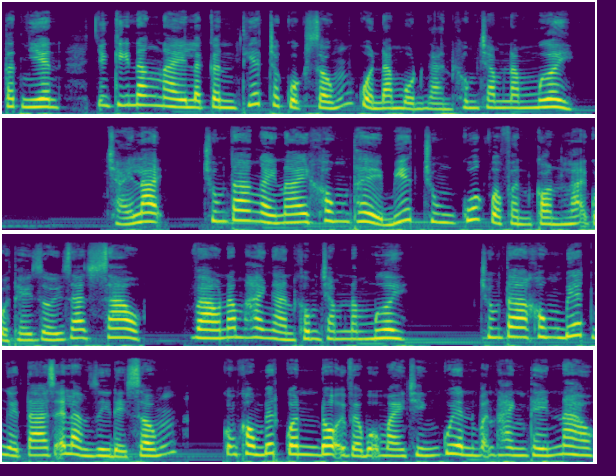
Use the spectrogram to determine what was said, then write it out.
Tất nhiên, những kỹ năng này là cần thiết cho cuộc sống của năm 1050. Trái lại, chúng ta ngày nay không thể biết Trung Quốc và phần còn lại của thế giới ra sao vào năm 2050. Chúng ta không biết người ta sẽ làm gì để sống, cũng không biết quân đội và bộ máy chính quyền vận hành thế nào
